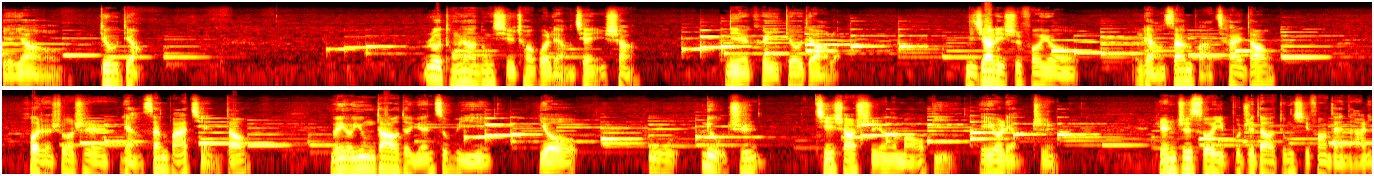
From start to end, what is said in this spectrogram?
也要丢掉。若同样东西超过两件以上，你也可以丢掉了。你家里是否有两三把菜刀？或者说是两三把剪刀，没有用到的圆珠笔有五六支，极少使用的毛笔也有两支。人之所以不知道东西放在哪里，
